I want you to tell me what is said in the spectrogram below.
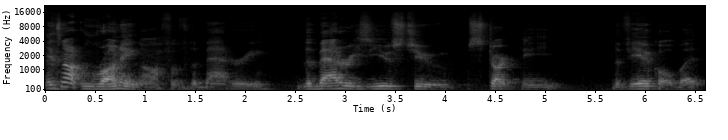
it's not running off of the battery. The battery's used to start the the vehicle, but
